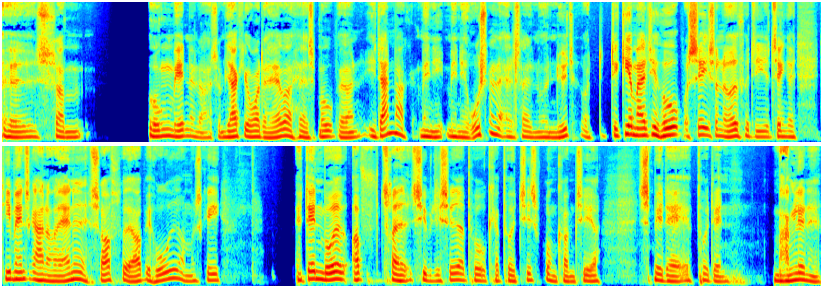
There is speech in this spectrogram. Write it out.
øh, som unge mænd, eller som jeg gjorde, da jeg var, havde små børn i Danmark. Men i, men i Rusland er altså noget nyt, og det, det giver mig altid håb at se sådan noget, fordi jeg tænker, de mennesker har noget andet software op i hovedet, og måske at den måde optræde civiliseret på, kan på et tidspunkt komme til at smitte af på den manglende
